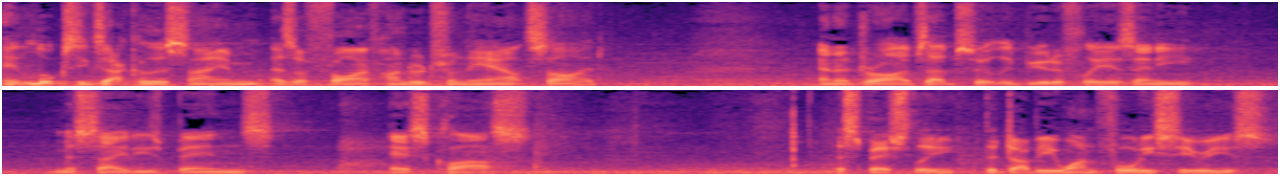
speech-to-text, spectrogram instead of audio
It looks exactly the same as a 500 from the outside, and it drives absolutely beautifully as any Mercedes Benz S Class, especially the W140 series.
